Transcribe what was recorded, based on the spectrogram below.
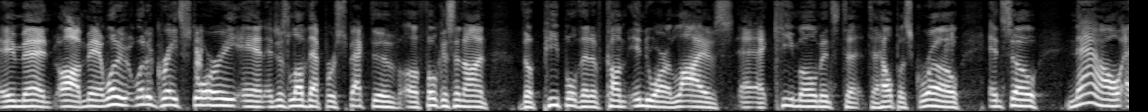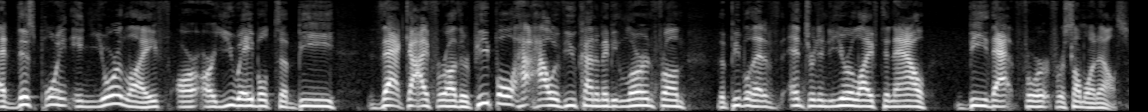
Amen. Oh man, what a what a great story, and and just love that perspective of focusing on the people that have come into our lives at, at key moments to, to help us grow. And so now at this point in your life, are, are you able to be that guy for other people? How, how have you kind of maybe learned from the people that have entered into your life to now be that for, for someone else?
